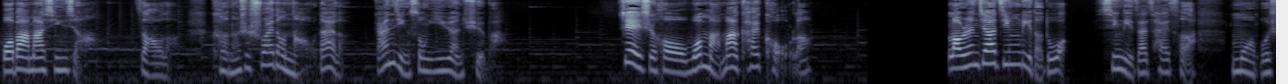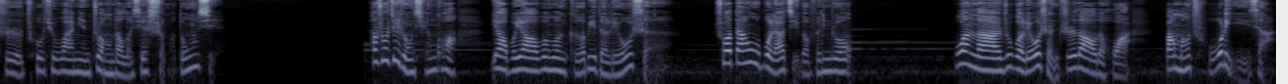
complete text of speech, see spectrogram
我爸妈心想：糟了，可能是摔到脑袋了，赶紧送医院去吧。这时候我妈妈开口了，老人家经历的多，心里在猜测。莫不是出去外面撞到了些什么东西？他说：“这种情况要不要问问隔壁的刘婶？说耽误不了几个分钟。问了，如果刘婶知道的话，帮忙处理一下。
